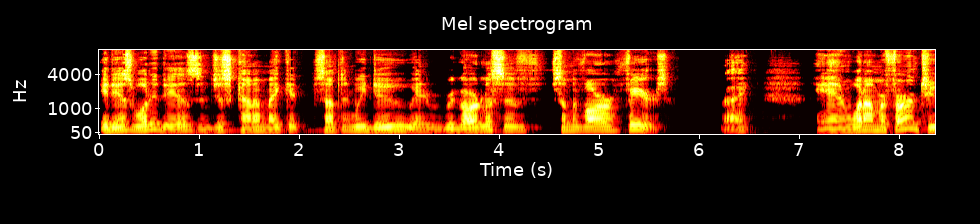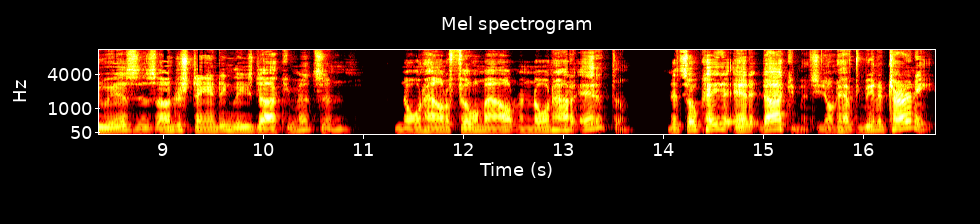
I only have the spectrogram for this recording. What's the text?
it is what it is and just kind of make it something we do regardless of some of our fears right? And what i'm referring to is is understanding these documents and knowing how to fill them out and knowing how to edit them. It's okay to edit documents. You don't have to be an attorney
